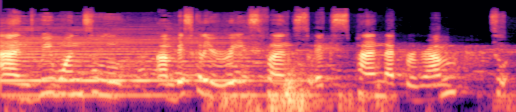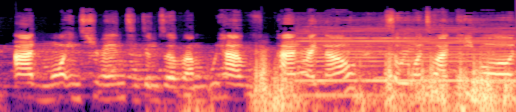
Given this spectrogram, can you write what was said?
And we want to um, basically raise funds to expand that program to add more instruments in terms of um, we have pan right now, so we want to add keyboard,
